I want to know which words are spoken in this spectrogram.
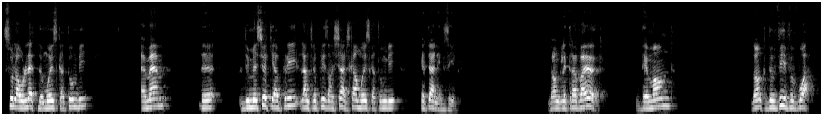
sous la houlette de Moïse Katumbi et même de, du monsieur qui a pris l'entreprise en charge quand Moïse Katumbi était en exil. Donc les travailleurs demandent donc de vive voix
